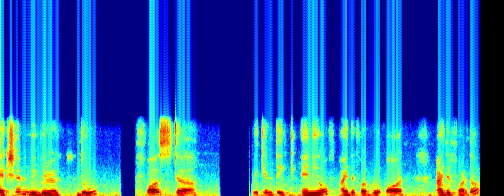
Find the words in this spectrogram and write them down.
action we will do first uh, we can take any of either for group or either for the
